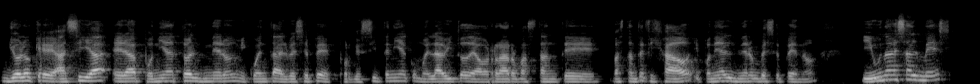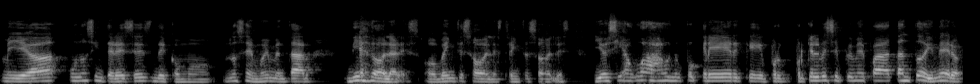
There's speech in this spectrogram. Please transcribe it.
yo lo que hacía era ponía todo el dinero en mi cuenta del BCP, porque sí tenía como el hábito de ahorrar bastante, bastante fijado y ponía el dinero en BCP, ¿no? Y una vez al mes me llegaba unos intereses de como, no sé, me voy a inventar 10 dólares o 20 soles, 30 soles. Y yo decía, wow, no puedo creer que, ¿por, qué el BCP me paga tanto dinero?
